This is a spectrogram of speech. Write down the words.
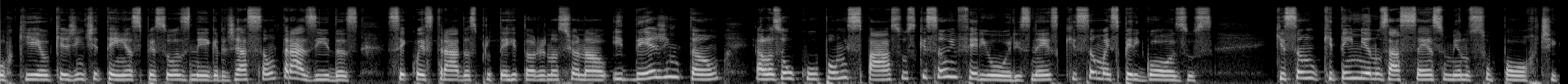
Porque o que a gente tem, as pessoas negras já são trazidas, sequestradas para o território nacional e desde então elas ocupam espaços que são inferiores, né? Que são mais perigosos, que são que têm menos acesso, menos suporte.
